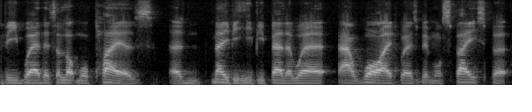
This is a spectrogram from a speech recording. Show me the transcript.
to be where there's a lot more players, and maybe he'd be better where out wide where there's a bit more space. But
